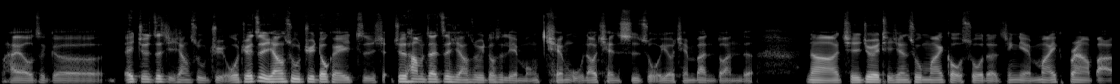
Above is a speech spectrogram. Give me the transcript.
还有这个，哎，就是这几项数据，我觉得这几项数据都可以指向，就是他们在这几项数据都是联盟前五到前十左右前半端的。那其实就会体现出 Michael 说的，今年 Mike Brown 把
